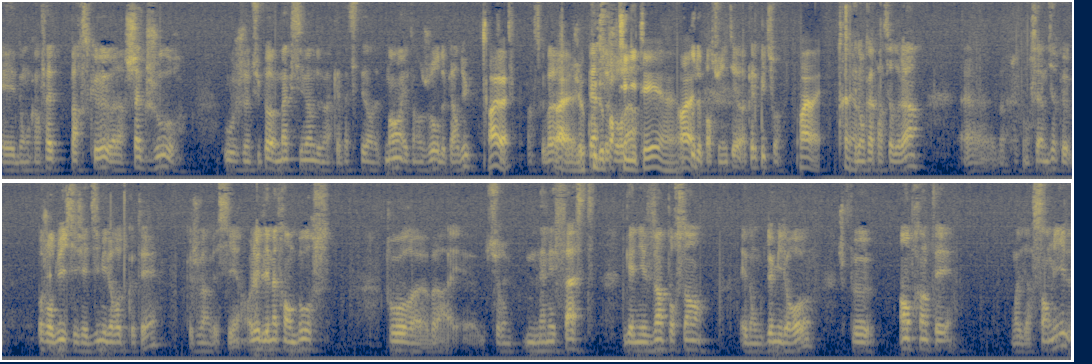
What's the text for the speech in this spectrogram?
Et donc, en fait, parce que chaque jour où je ne suis pas au maximum de ma capacité d'endettement est un jour de perdu. Parce que voilà, je perds d'opportunités. Euh, beaucoup d'opportunités, quel qu'il soit. Et donc, à partir de là, euh, bah, j'ai commencé à me dire que aujourd'hui, si j'ai 10 000 euros de côté, que je veux investir, au lieu de les mettre en bourse pour, euh, voilà, sur une, année faste, gagner 20% et donc 2000 euros, je peux emprunter, on va dire 100 000,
